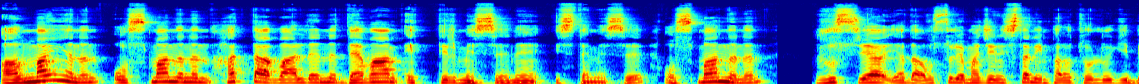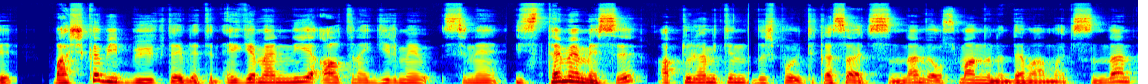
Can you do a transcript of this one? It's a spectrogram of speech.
Almanya'nın Osmanlı'nın hatta varlığını devam ettirmesini istemesi, Osmanlı'nın Rusya ya da Avusturya Macaristan İmparatorluğu gibi başka bir büyük devletin egemenliği altına girmesini istememesi Abdülhamit'in dış politikası açısından ve Osmanlı'nın devamı açısından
